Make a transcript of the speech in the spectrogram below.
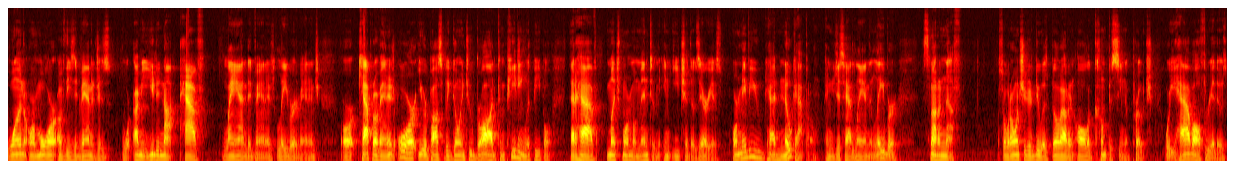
one or more of these advantages. I mean, you did not have land advantage, labor advantage, or capital advantage, or you were possibly going too broad, competing with people that have much more momentum in each of those areas. Or maybe you had no capital and you just had land and labor. It's not enough. So, what I want you to do is build out an all encompassing approach where you have all three of those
